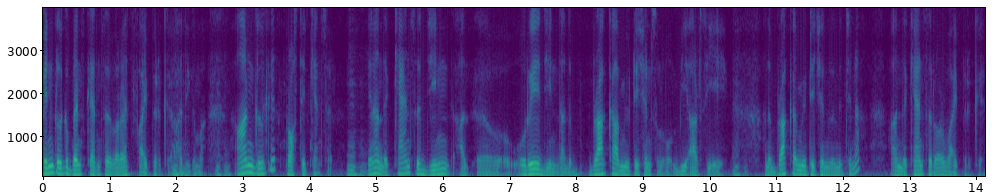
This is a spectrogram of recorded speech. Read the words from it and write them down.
பெண்களுக்கு பிரஸ்ட் கேன்சர் வர வாய்ப்பு இருக்குது அதிகமாக ஆண்களுக்கு ப்ராஸ்டேட் கேன்சர் ஏன்னா அந்த கேன்சர் ஜீன் ஒரே ஜீன் தான். அந்த பிராக்கா மியூட்டேஷன் சொல்லுவோம் பிஆர்சிஏ அந்த பிராக்கா மியூட்டேஷன் இருந்துச்சுன்னா அந்த கேன்சர் வர வாய்ப்பு இருக்குது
